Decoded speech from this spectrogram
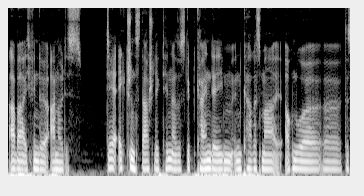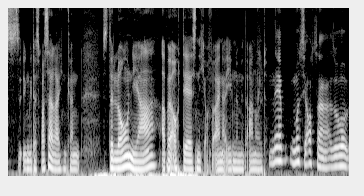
aber ich finde, Arnold ist der Actionstar schlägt hin. Also es gibt keinen, der eben in Charisma auch nur äh, das irgendwie das Wasser reichen kann. Stallone ja, aber auch der ist nicht auf einer Ebene mit Arnold. Nee, muss ich auch sagen. Also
